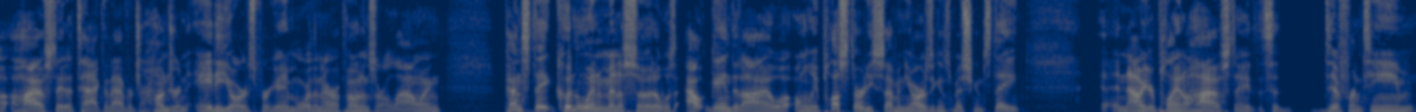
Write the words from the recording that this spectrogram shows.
Ohio State attack that average 180 yards per game, more than their opponents are allowing. Penn State couldn't win in Minnesota, was outgained at Iowa, only plus 37 yards against Michigan State. And now you're playing Ohio State. It's a different team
